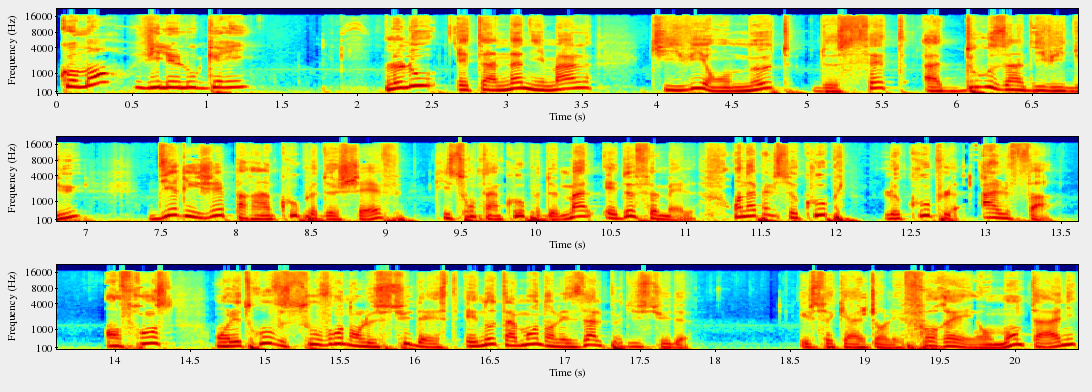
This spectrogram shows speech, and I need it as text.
Comment vit le loup gris? Le loup est un animal qui vit en meute de 7 à 12 individus dirigés par un couple de chefs qui sont un couple de mâles et de femelles. On appelle ce couple le couple alpha. En France, on les trouve souvent dans le sud-est et notamment dans les Alpes du Sud. Ils se cachent dans les forêts et en montagne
